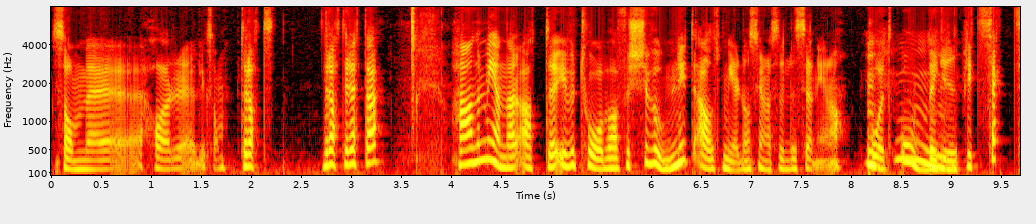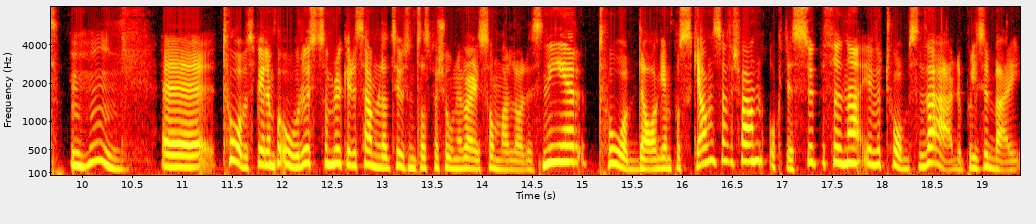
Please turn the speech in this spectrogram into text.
som eh, har eh, liksom dratt, dratt i detta. Han menar att eh, Evert Taube har försvunnit allt mer de senaste decennierna på ett Mhm. obegripligt sätt. Mhm. Eh, Taubespelen på Orust som brukade samla tusentals personer varje sommar lades ner. Taubdagen på Skansen försvann och det superfina Evert Taubes värld på Liseberg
